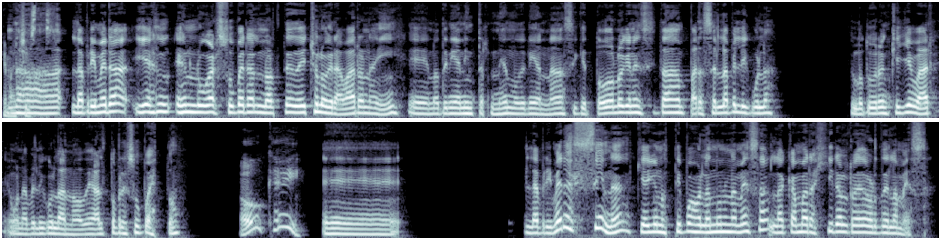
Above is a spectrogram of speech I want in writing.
Qué. La, la primera, y es, es un lugar súper al norte, de hecho lo grabaron ahí, eh, no tenían internet, no tenían nada, así que todo lo que necesitaban para hacer la película se lo tuvieron que llevar. Es una película no de alto presupuesto. Ok. Eh, la primera escena, que hay unos tipos hablando en una mesa, la cámara gira alrededor de la mesa.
